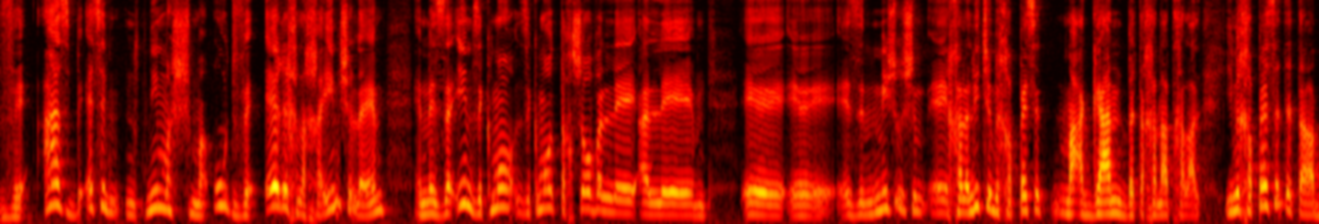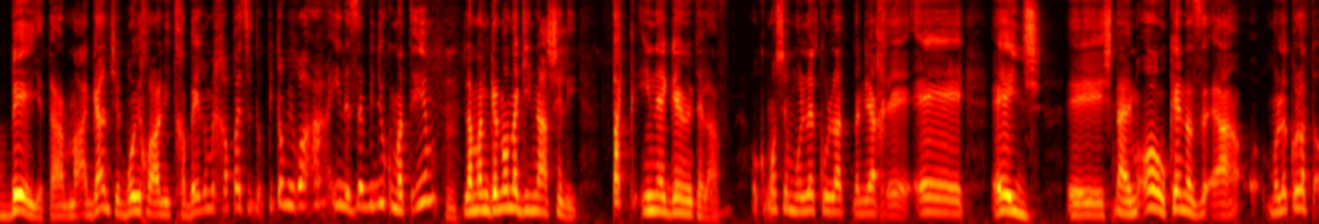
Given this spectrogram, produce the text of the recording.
ואז בעצם נותנים משמעות וערך לחיים שלהם, הם מזהים, זה כמו, זה כמו תחשוב על, על, על אה, איזה מישהו, ש... אה, חללית שמחפשת מעגן בתחנת חלל. היא מחפשת את הביי, את המעגן שבו היא יכולה להתחבר, היא מחפשת, פתאום היא רואה, אה, הנה, זה בדיוק מתאים למנגנון הגינה שלי. טאק, היא נהגנת אליו. או כמו שמולקולת, נניח, אה, H, 2O, כן, אז מולקולת O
